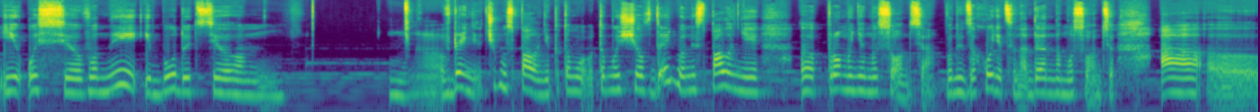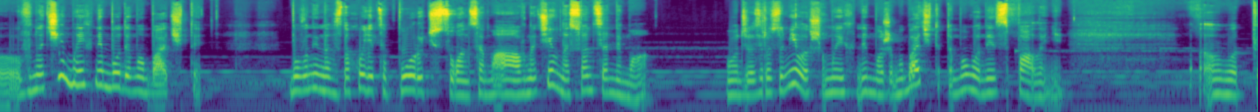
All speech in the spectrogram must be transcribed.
І ось вони і будуть. Ем, в день, чому спалені? Тому тому що в день вони спалені е, променями сонця, вони заходяться на денному сонцю. А е, вночі ми їх не будемо бачити бо вони знаходяться поруч з сонцем, а вночі в нас сонця нема. Отже, зрозуміло, що ми їх не можемо бачити, тому вони спалені. От.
